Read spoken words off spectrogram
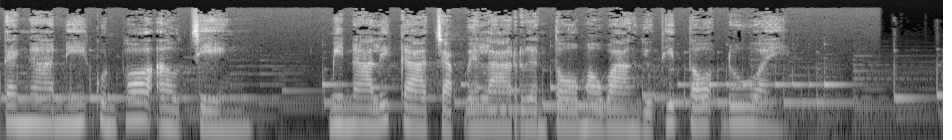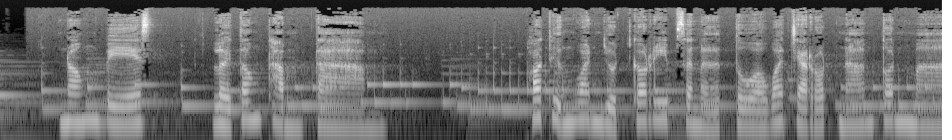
แต่งานนี้คุณพ่อเอาจริง มีนาฬิกาจับเวลาเรือนโตมาวางอยู่ที่โต๊ะด้วย น้องเบสเลยต้องทำตามพอถึงวันหยุดก็รีบเสนอตัวว่าจะรดน้ำต้นไม้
